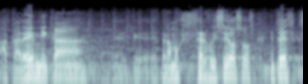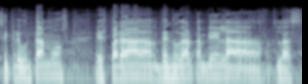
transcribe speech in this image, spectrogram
académica, esperamos ser juiciosos. Entonces, si preguntamos, es para desnudar también las,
